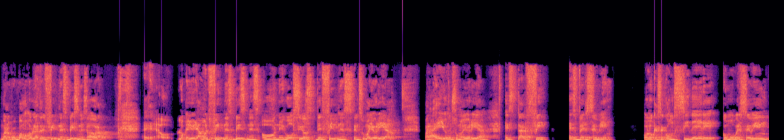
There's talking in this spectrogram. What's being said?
Bueno, pues vamos a hablar del fitness business ahora. Eh, lo que yo llamo el fitness business o negocios de fitness, en su mayoría, para ellos en su mayoría, estar fit es verse bien. O lo que se considere como verse bien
